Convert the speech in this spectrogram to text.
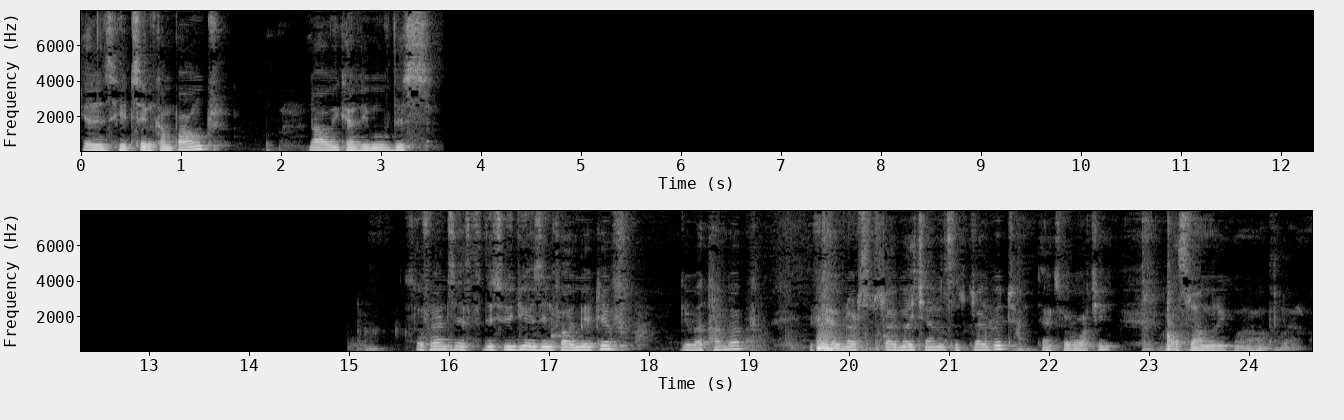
here is heatsink compound. Now we can remove this. So friends if this video is informative give a thumb up. If you have not subscribed my channel subscribe it. Thanks for watching. Assalamu alaikum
